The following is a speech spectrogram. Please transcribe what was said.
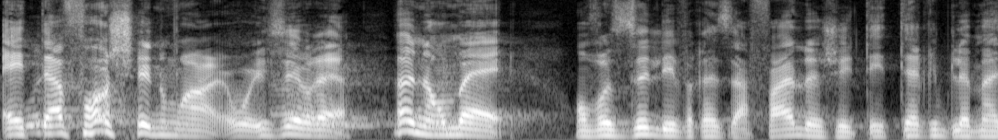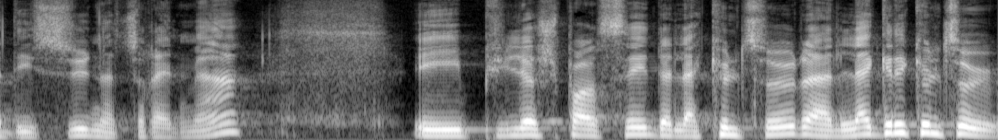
Elle était fâchée noir, oui, c'est vrai. Ah non, mais on va se dire les vraies affaires. J'ai été terriblement déçu, naturellement. Et puis là, je suis passé de la culture à l'agriculture.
